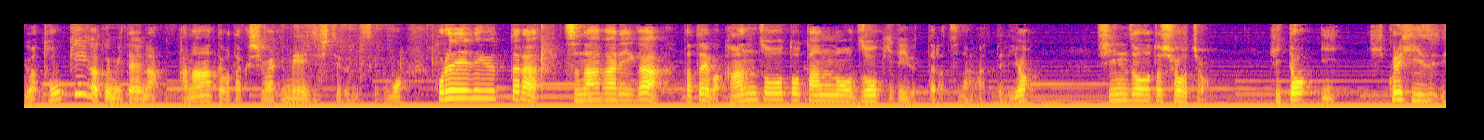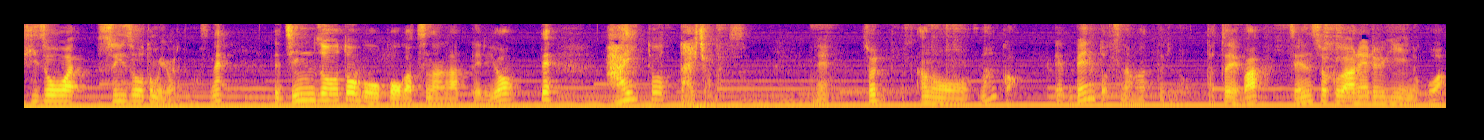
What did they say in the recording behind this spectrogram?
要は統計学みたいなかなって私はイメージしてるんですけどもこれで言ったらつながりが例えば肝臓と胆の臓器で言ったらつながってるよ。心臓と小腸。脾と胃。これ脾臓は膵臓とも言われてますね。で腎臓と膀胱がつながってるよ。で肺と大腸なんです。ね。それあのなんかえ便とつながってるの。例えば喘息アレルギーの子は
